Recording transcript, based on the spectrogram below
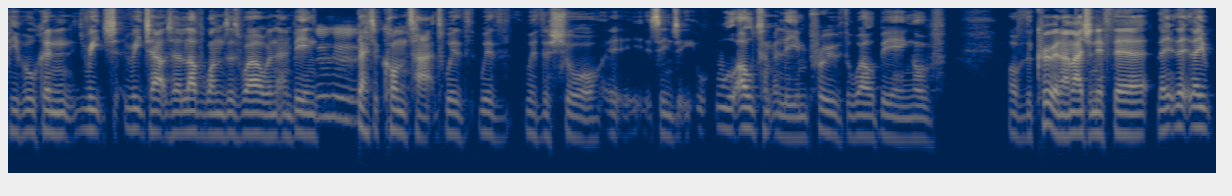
people can reach reach out to their loved ones as well, and, and be in mm-hmm. better contact with with with the shore. It, it, seems it will ultimately improve the well being of of the crew. And I imagine if they're they, they, they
